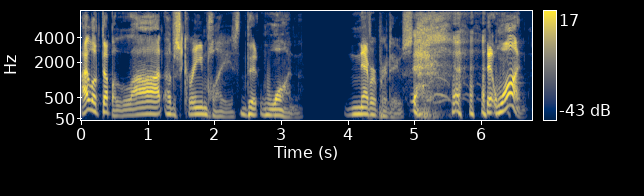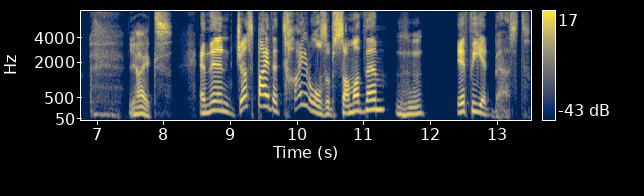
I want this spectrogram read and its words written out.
I looked up a lot of screenplays that won, never produced. that won. Yikes. And then just by the titles of some of them, Mm-hmm. iffy at best.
